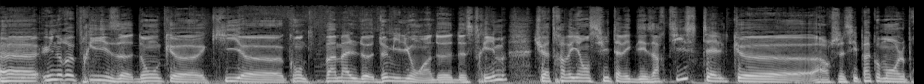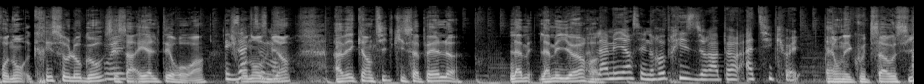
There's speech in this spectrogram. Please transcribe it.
Euh, une reprise donc euh, qui euh, compte pas mal de 2 millions hein, de, de streams. Tu as travaillé ensuite avec des artistes tels que alors je sais pas comment on le prononce, Chris Logo, c'est ça, et Altero. Hein, je prononce bien. Avec un titre qui s'appelle la, la meilleure. La meilleure, c'est une reprise du rappeur Attic, ouais. Et on écoute ça aussi.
